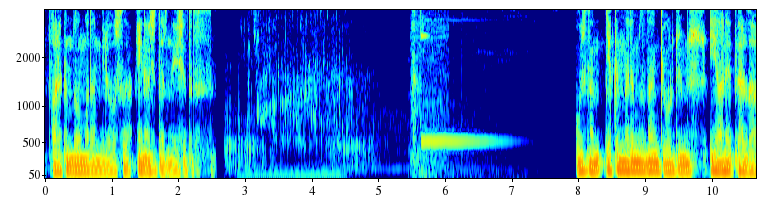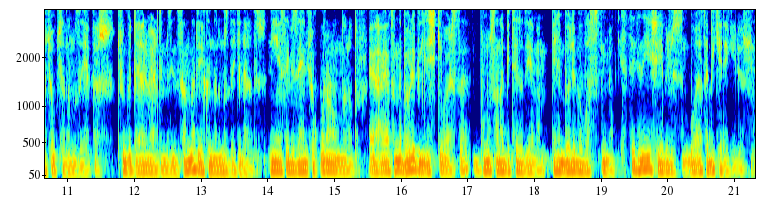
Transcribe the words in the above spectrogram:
farkında olmadan bile olsa en acılarını yaşatırız. Yüzden yakınlarımızdan gördüğümüz ihanetler daha çok canımızı yakar. Çünkü değer verdiğimiz insanlar yakınlarımızdakilerdir. Niyeyse bize en çok vuran onlar olur. Eğer hayatında böyle bir ilişki varsa bunu sana bitir diyemem. Benim böyle bir vasfım yok. İstediğini yaşayabilirsin. Bu hayata bir kere geliyorsun.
